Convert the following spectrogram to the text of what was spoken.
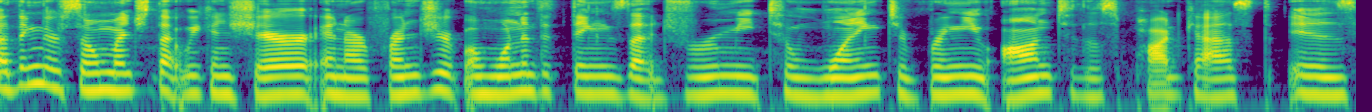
I think there's so much that we can share in our friendship. And one of the things that drew me to wanting to bring you on to this podcast is,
